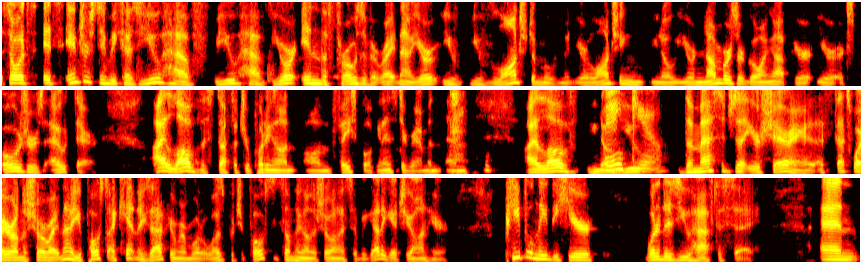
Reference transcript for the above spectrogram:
so it's it's interesting because you have you have you're in the throes of it right now. You're you've you've launched a movement. You're launching you know your numbers are going up. Your your exposure's out there. I love the stuff that you're putting on on facebook and instagram and and i love you know you, you, the message that you're sharing. That's why you're on the show right now. You post i can't exactly remember what it was but you posted something on the show and i said we got to get you on here. People need to hear what it is you have to say. And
